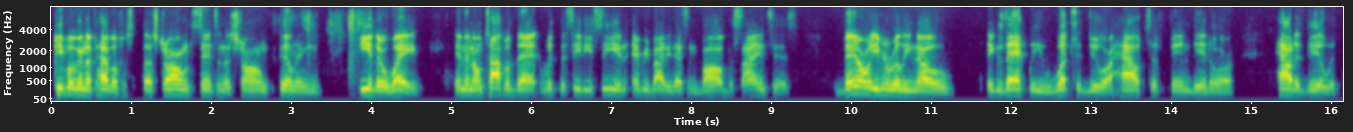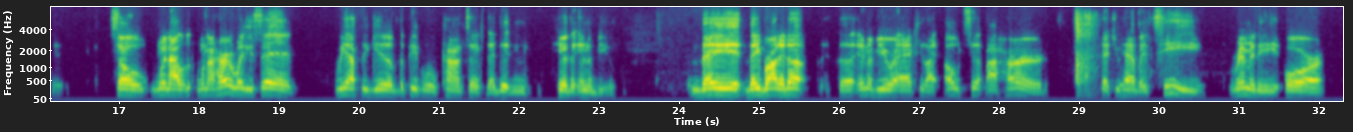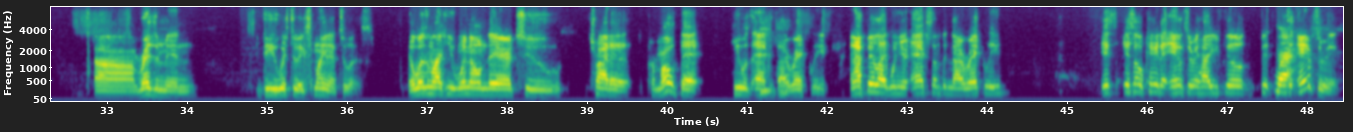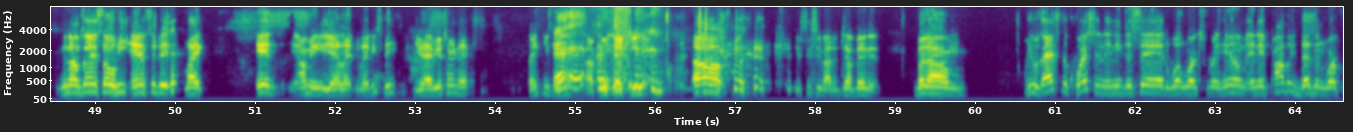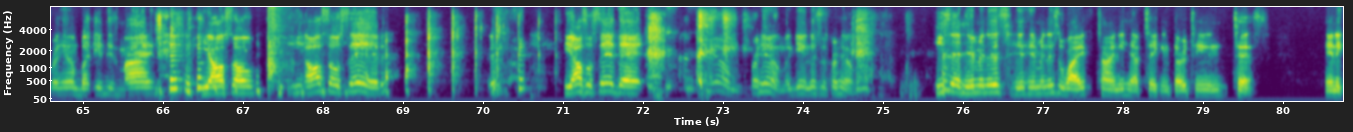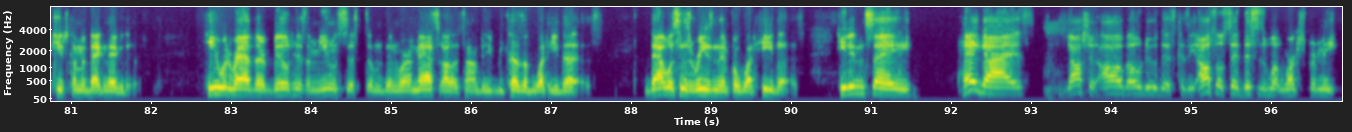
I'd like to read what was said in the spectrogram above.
People are going to have a, a strong sense and a strong feeling either way. And then on top of that, with the CDC and everybody that's involved, the scientists, they don't even really know exactly what to do or how to fend it or how to deal with it. So when I when I heard what he said, we have to give the people context that didn't hear the interview. They they brought it up. The interviewer actually like, "Oh, Tip, I heard that you have a tea remedy or uh, regimen do you wish to explain it to us? It wasn't like he went on there to try to promote that. He was asked mm-hmm. directly. And I feel like when you're asked something directly, it's it's okay to answer it how you feel fit right. to answer it. You know what I'm saying? So he answered it like it. I mean, yeah. Let, let me speak. You have your turn next. Thank you. I appreciate you. Um, you see, she about to jump in it, but um, he was asked the question and he just said what works for him, and it probably doesn't work for him, but in his mind, he also he also said he also said that him for him again. This is for him. He said him and his him and his wife Tiny have taken 13 tests, and it keeps coming back negative. He would rather build his immune system than wear a mask all the time because of what he does. That was his reasoning for what he does. He didn't say, "Hey guys, y'all should all go do this," because he also said, "This is what works for me."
